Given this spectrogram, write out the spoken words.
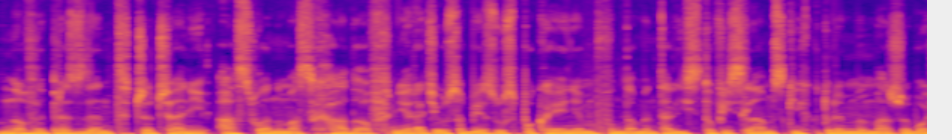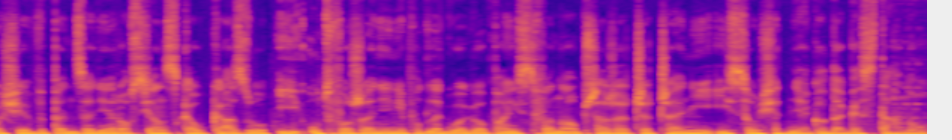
Nowy prezydent Czeczeni Aswan Maschadow nie radził sobie z uspokojeniem fundamentalistów islamskich, którym marzyło się wypędzenie Rosjan z Kaukazu i utworzenie niepodległego państwa na obszarze Czeczenii i sąsiedniego Dagestanu.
